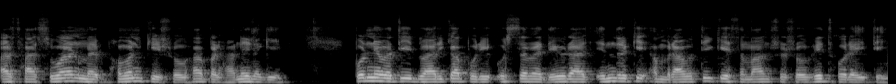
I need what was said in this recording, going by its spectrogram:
अर्थात सुवर्ण में भवन की शोभा बढ़ाने लगी। पुण्यवती द्वारिकापुरी उस समय देवराज इंद्र की अमरावती के समान सुशोभित हो रही थी।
